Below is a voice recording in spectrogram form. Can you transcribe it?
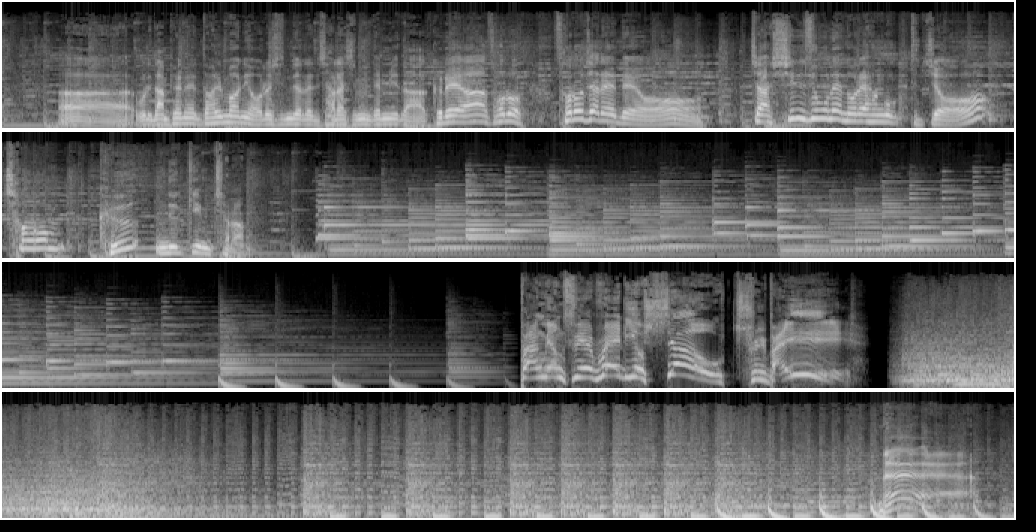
어, 우리 남편의 또 할머니 어르신들한테 잘하시면 됩니다. 그래야 서로 서로 잘해야 돼요. 자, 신승훈의 노래 한 곡 듣죠. 처음 그 느낌처럼. 박명수의 라디오 쇼 출발! 네.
